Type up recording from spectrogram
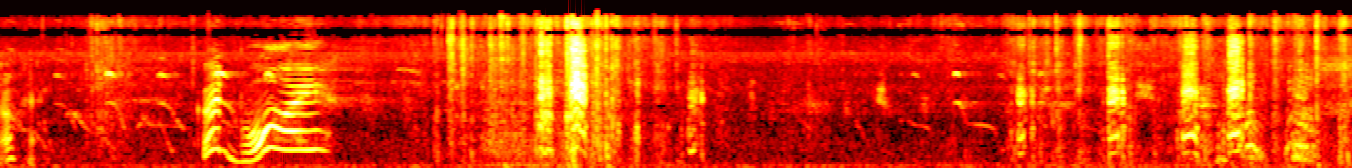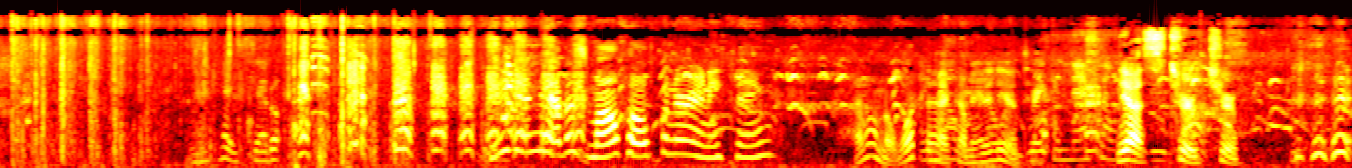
okay. Good boy. Okay, settle. He didn't have his mouth open or anything. I don't know what the I heck I'm but I don't wanna videotaping. break a neck. I wanna Yes, true, ducks. true.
